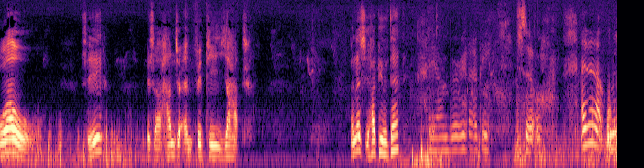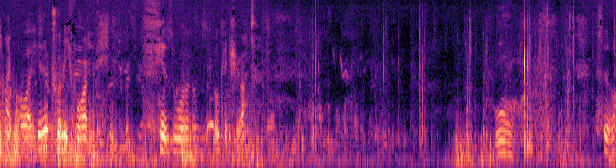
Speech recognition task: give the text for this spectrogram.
Whoa! See, it's a hundred and fifty yards. Ernest, you're happy with that? Yeah, I'm very happy. So I did not lose my ball. I hit it pretty far. His was okay shot. Whoa! So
